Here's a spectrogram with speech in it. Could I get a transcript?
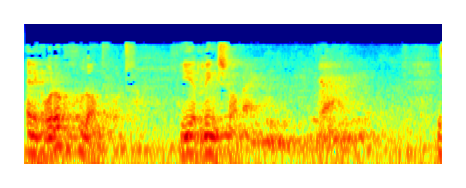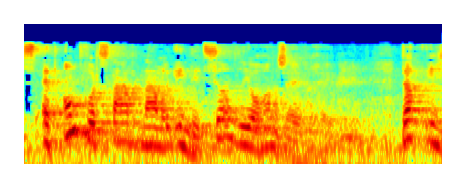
En ik hoor ook een goed antwoord. Hier links van mij. Ja. Dus het antwoord staat namelijk in ditzelfde Johannes-evangelie. Dat is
